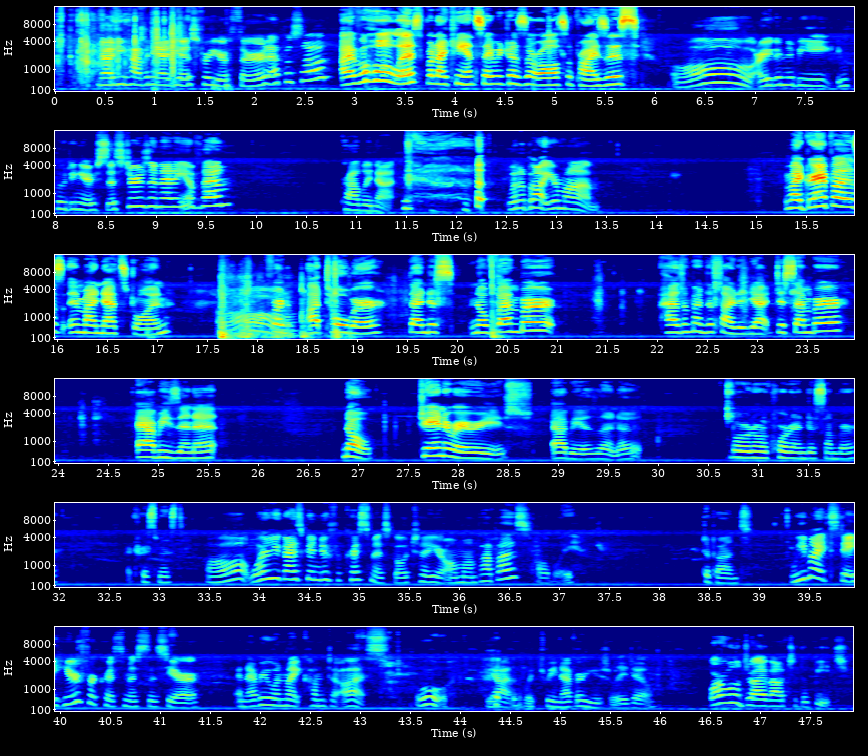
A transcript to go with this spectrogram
Now, do you have any ideas for your third episode? I have a whole list, but I can't say because they're all surprises. Oh, are you going to be including your sisters in any of them? Probably not. what about your mom? My grandpa is in my next one Oh. for October. Then just November hasn't been decided yet. December, Abby's in it. No, January's Abby is in it. But we're gonna record it in December at Christmas, Oh, what are you guys going to do for Christmas? Go to your Oma and Papa's? probably. Depends. We might stay here for Christmas this year, and everyone might come to us. Ooh. Yeah, which we never usually do. Or we'll drive out to the beach.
